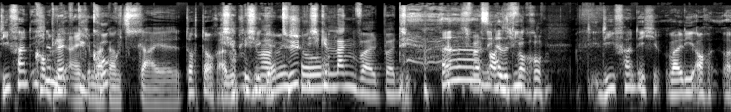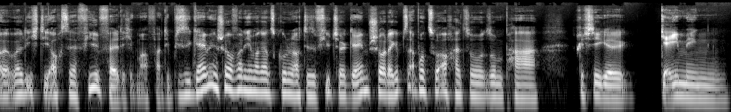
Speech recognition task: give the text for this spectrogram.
Die fand ich komplett eigentlich immer geguckt. ganz geil. Doch, doch. ich Also habe mich immer Gaming tödlich Show. gelangweilt bei dir. ich weiß nee, auch also nicht die- warum. Die, fand ich, weil die auch, äh, weil ich die auch sehr vielfältig immer fand. Die PC Gaming Show fand ich immer ganz cool und auch diese Future Game Show. Da gibt es ab und zu auch halt so, so ein paar richtige Gaming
